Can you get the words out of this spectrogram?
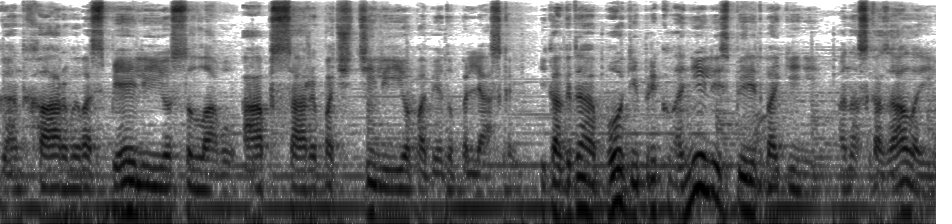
Гандхарвы воспели ее славу, а Апсары почтили ее победу пляской. И когда боги преклонились перед богиней, она сказала им,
